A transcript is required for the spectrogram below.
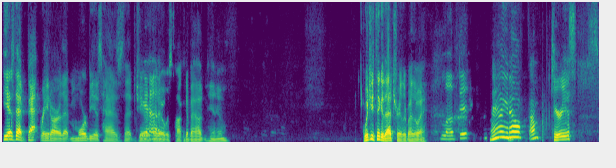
He has that bat radar that Morbius has that Jared Yeah. Leto was talking about, you know. What'd you think of that trailer, by the way? Loved it. Yeah, you know, I'm curious. It's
